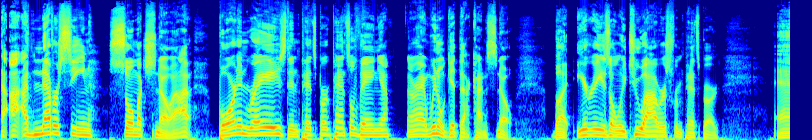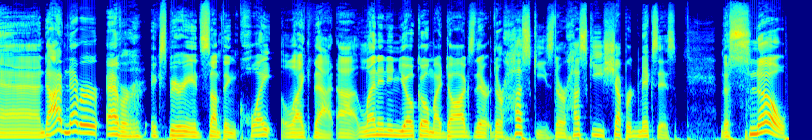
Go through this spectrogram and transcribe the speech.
I- have never seen so much snow. I born and raised in Pittsburgh, Pennsylvania. All right, we don't get that kind of snow but Erie is only two hours from Pittsburgh. And I've never ever experienced something quite like that. Uh, Lennon and Yoko, my dogs, they're they're huskies. They're husky shepherd mixes. The snow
